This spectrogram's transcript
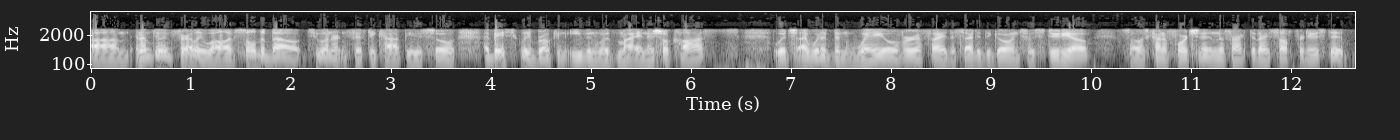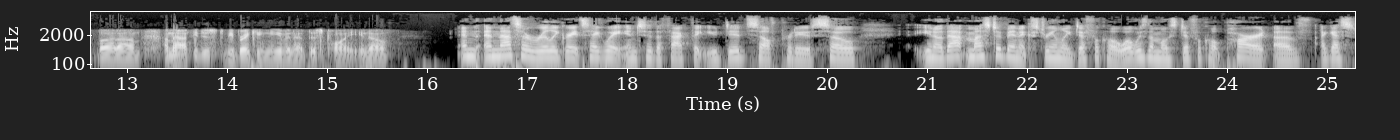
Um, and I'm doing fairly well. I've sold about 250 copies, so I basically broken even with my initial costs, which I would have been way over if I decided to go into a studio. So I was kind of fortunate in the fact that I self-produced it, but um, I'm happy just to be breaking even at this point. You know. And and that's a really great segue into the fact that you did self-produce. So, you know, that must have been extremely difficult. What was the most difficult part of, I guess,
